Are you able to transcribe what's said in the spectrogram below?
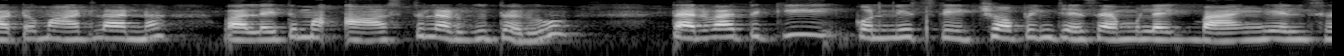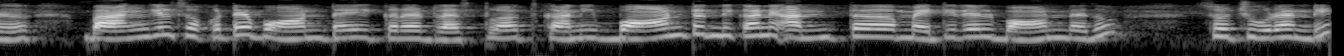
ఆటో మాట్లాడినా వాళ్ళైతే మా ఆస్తులు అడుగుతారు. తర్వాతకి కొన్ని స్ట్రీట్ షాపింగ్ చేసాము లైక్ బ్యాంగిల్స్. బ్యాంగిల్స్ ఒకటే బాగుంటాయి ఇక్కడ డ్రెస్ క్లాత్స్ కానీ బాగుంటుంది కానీ అంత మెటీరియల్ బాగుండదు. సో చూడండి.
